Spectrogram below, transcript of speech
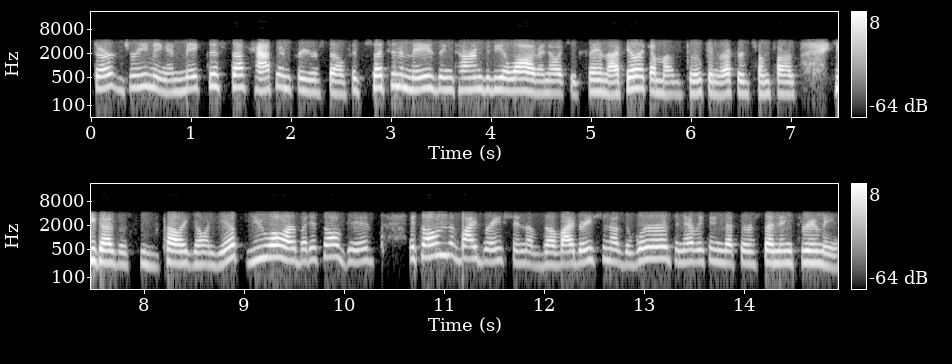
start dreaming and make this stuff happen for yourself. It's such an amazing time to be alive. I know I keep saying that. I feel like I'm a broken record sometimes. You guys are probably going, yep, you are, but it's all good. It's all in the vibration of the vibration of the words and everything that they're sending through me.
